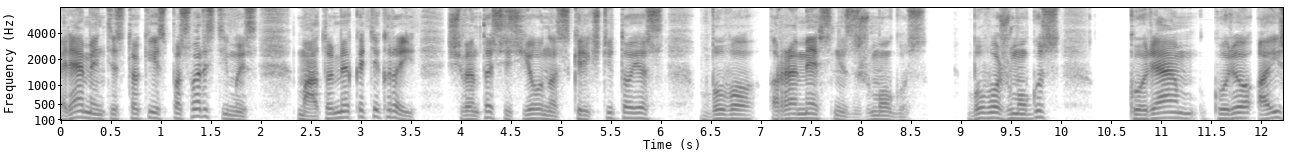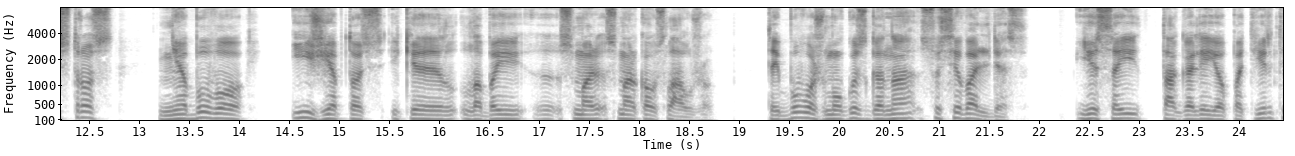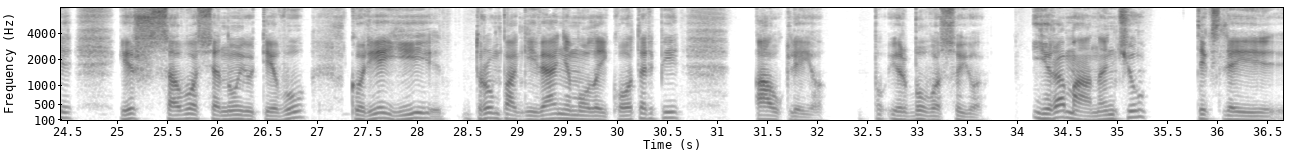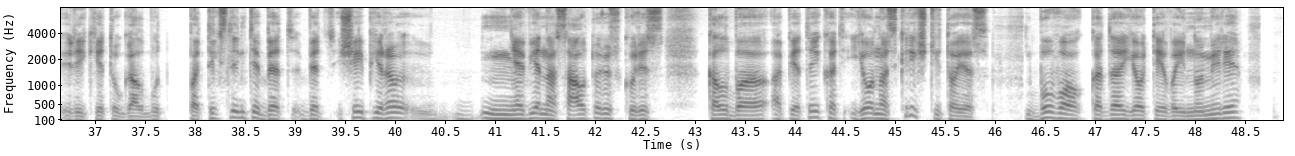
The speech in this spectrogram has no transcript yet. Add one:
Remiantis tokiais pasvarstymais, matome, kad tikrai šventasis Jonas Krikštytojas buvo ramesnis žmogus. Buvo žmogus, kuriam, kurio aistros nebuvo įžieptos iki labai e, smar, smarkaus laužo. Tai buvo žmogus gana susivaldęs. Jisai tą galėjo patirti iš savo senųjų tėvų, kurie jį trumpą gyvenimo laikotarpį auklėjo ir buvo su juo. Yra manančių, tiksliai reikėtų galbūt patikslinti, bet, bet šiaip yra ne vienas autorius, kuris kalba apie tai, kad Jonas Krikštytojas buvo, kada jo tėvai numirė.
